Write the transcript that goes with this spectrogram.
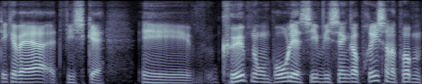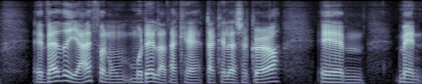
Det kan være, at vi skal øh, købe nogle boliger og sige, at vi sænker priserne på dem. Hvad ved jeg for nogle modeller, der kan, der kan lade sig gøre? Øh, men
